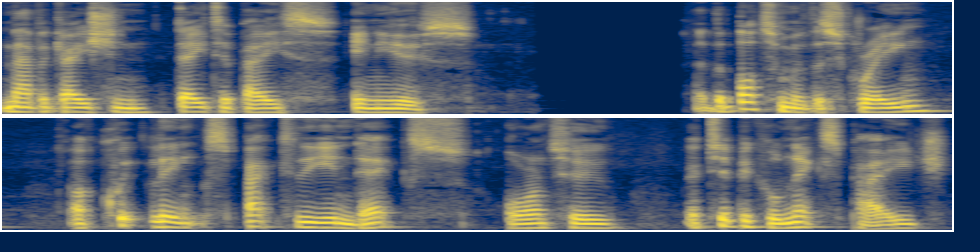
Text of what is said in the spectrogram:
navigation database in use. At the bottom of the screen are quick links back to the index or onto a typical next page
